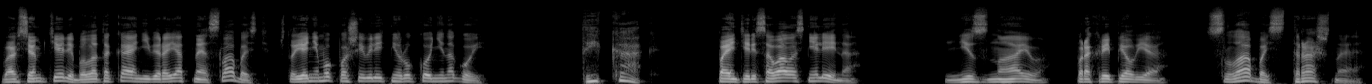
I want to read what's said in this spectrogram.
Во всем теле была такая невероятная слабость, что я не мог пошевелить ни рукой, ни ногой. «Ты как?» — поинтересовалась Нелейна. «Не знаю», — прохрипел я. «Слабость страшная.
